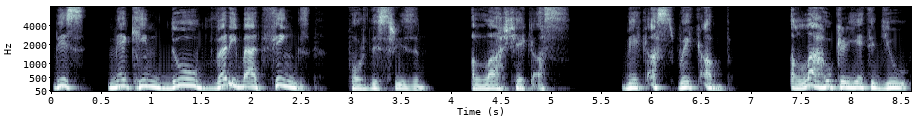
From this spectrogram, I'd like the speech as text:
This make him do very bad things. For this reason, Allah shake us, make us wake up. Allah who created you,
